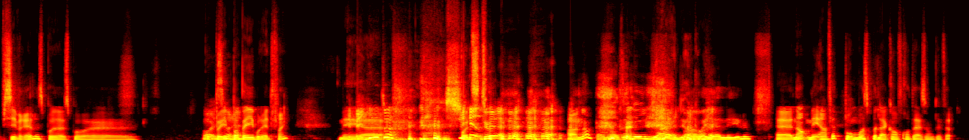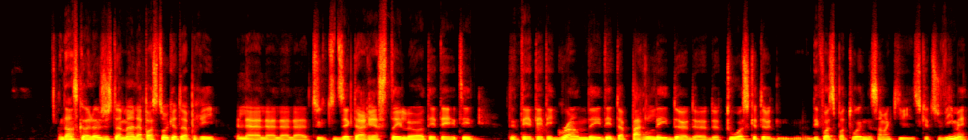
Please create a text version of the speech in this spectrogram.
puis c'est vrai, là, c'est pas, c'est pas, euh, pas, Ouais, payé, c'est pas payé pour être fin. Mais, T'es payé, euh, toi? pas du tout. Ah non? On va Ah, on va y aller, là. Euh, non, mais en fait, pour moi, c'est pas de la confrontation que tu as faite. Dans ce cas-là, justement, la posture que tu as pris, la, la, la, la- tu, tu disais que tu as resté là, tu étais groundé, tu as parlé de, de, de toi, ce que t'as- Des fois, c'est pas toi nécessairement qui, ce que tu vis, mais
